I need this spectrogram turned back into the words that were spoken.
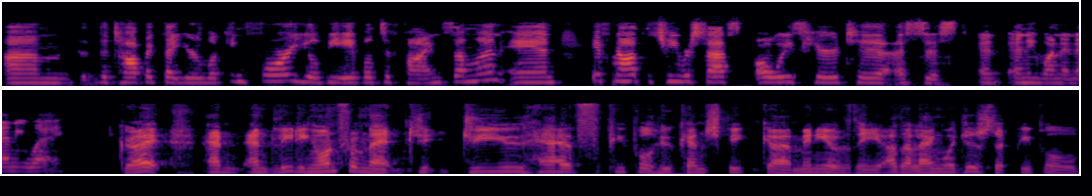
um, the topic that you're looking for, you'll be able to find someone. And if not, the chamber staff's always here to assist and anyone in any way. Great. And and leading on from that, do, do you have people who can speak uh, many of the other languages that people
